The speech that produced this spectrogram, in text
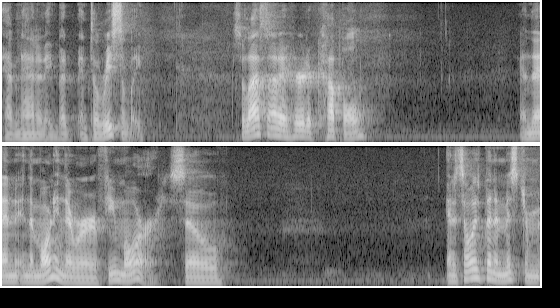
haven't had any, but until recently. So last night I heard a couple, and then in the morning there were a few more. So, and it's always been a mystery,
